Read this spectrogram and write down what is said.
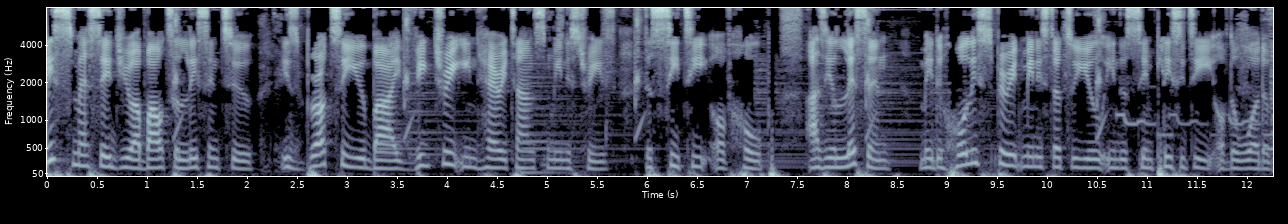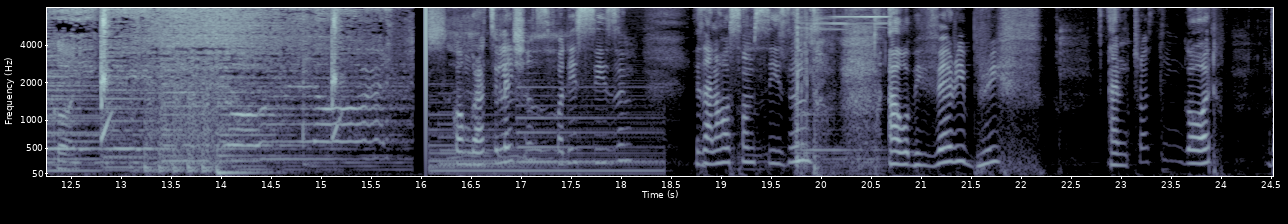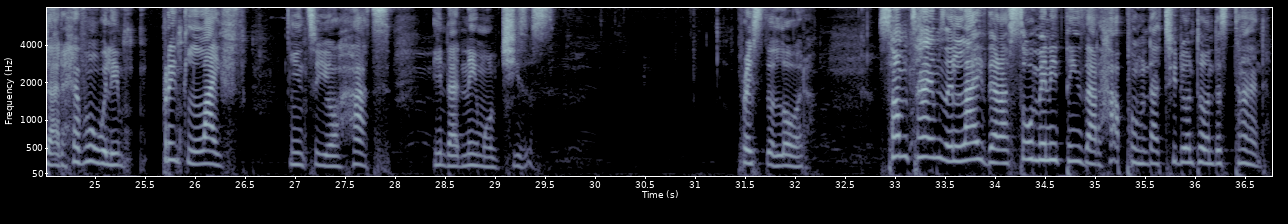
This message you're about to listen to is brought to you by Victory Inheritance Ministries, the City of Hope. As you listen, may the Holy Spirit minister to you in the simplicity of the Word of God. Congratulations for this season. It's an awesome season. I will be very brief and trusting God that heaven will imprint life into your heart in the name of Jesus. Praise the Lord. Sometimes in life, there are so many things that happen that you don't understand.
